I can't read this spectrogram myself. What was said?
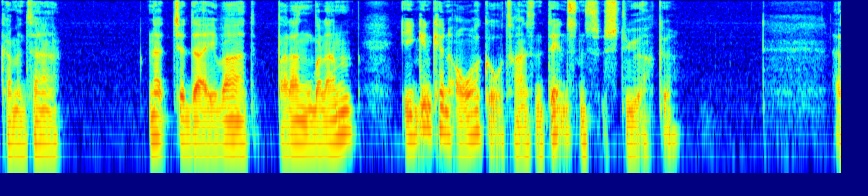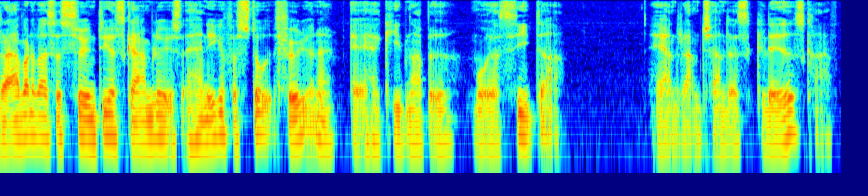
Kommentar. Natchadaivat parangbalam. Ingen kan overgå transcendensens styrke. Ravana var så syndig og skamløs, at han ikke forstod følgerne af at have kidnappet moder Sita, herren Ramchandras glædeskraft.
